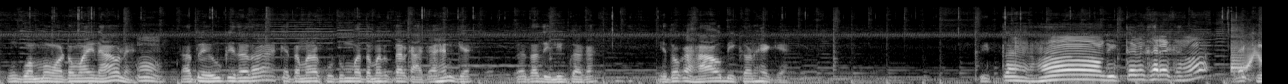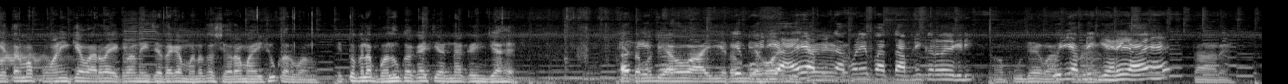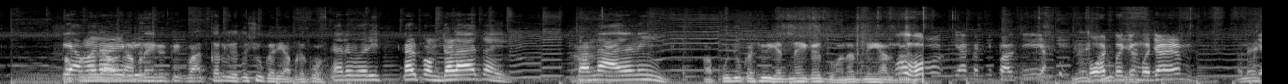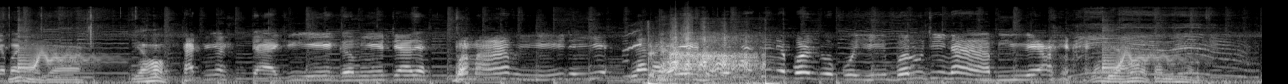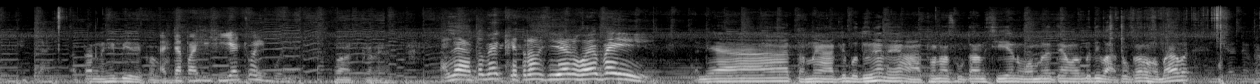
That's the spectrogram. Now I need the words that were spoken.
હું ગામમાં ઓટો મારીને આવ્યો ને ત્યાં તો એવું કહેતા હતા કે તમારા કુટુંબમાં તમારા તાર કાકા હે ને કે તારા તાર દિલીપ કાકા. એ તો કે હાવ બીકણ હે કે. બીકણ હા બીકણ ખરેખર હા. ખેતરમાં પાણી કે વારવા એકલા નહીં જતા કે મને તો શરમ આવી શું કરવાનું? એક તો પેલા ભલું કાકા ચેડ ના હે. તમે તમે આપણે તાપણી કરવા એકડી. હા, પૂજાએ વાત આપણી ઘરે આયા હે. તારે. કે કરવી તો શું કરીએ આપણે કહો. ત્યારે વરી કાલ પમદળ આયા તા એ. આયા નહીં. આપું કશું યાદ નહીં કર્યું ધોન જ નહીં હાલતા. ઓહો ક્યાં પાલતી? બહોત? મજા એમ. અલે મજા? સાચી ગમે ત્યારે ભમાવી દઈએ. ના, પર જો કોઈ ભલુજી ના બીવે. અત્યારે નહીં હાલતું. અત્યારે નહીં બી કરવું અત્યાર પાછી સિયા ચોઈ બોલી. વાત કરે. આ તો ભાઈ ખેતરમાં શિયાળ હોય ભાઈ. અને તમે આટલી બધું છે ને હાથોના સુટાન છીએ ને અમને ત્યાં બધી વાતો કરો બરાબર?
